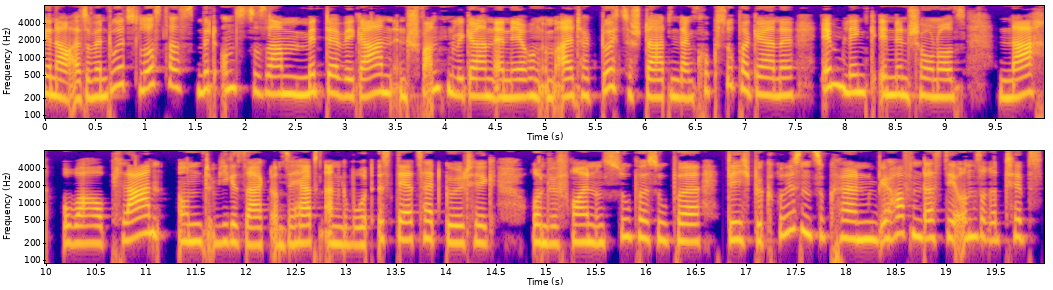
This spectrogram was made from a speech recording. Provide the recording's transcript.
Genau, also wenn du jetzt Lust hast, mit uns zusammen mit der veganen, entspannten veganen Ernährung im Alltag durchzustarten, dann guck super gerne im Link in den Shownotes nach Wow Plan. Und wie gesagt, unser Herbstangebot ist derzeit gültig und wir freuen uns super, super, dich begrüßen zu können. Wir hoffen, dass dir unsere Tipps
